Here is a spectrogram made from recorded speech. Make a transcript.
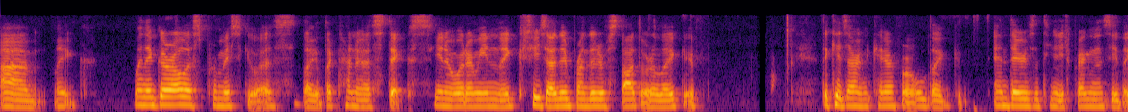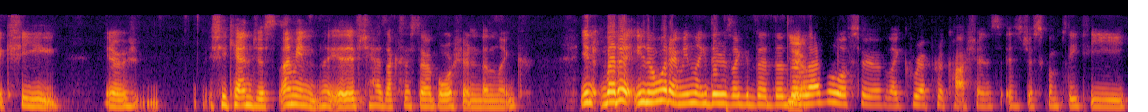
um like when a girl is promiscuous like that kind of sticks you know what i mean like she's either branded or slut or like if the kids aren't careful like and there's a teenage pregnancy like she you know she can just i mean if she has access to abortion then like you know but uh, you know what i mean like there's like the the, the Yeah. level of sort of like repercussions is just completely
